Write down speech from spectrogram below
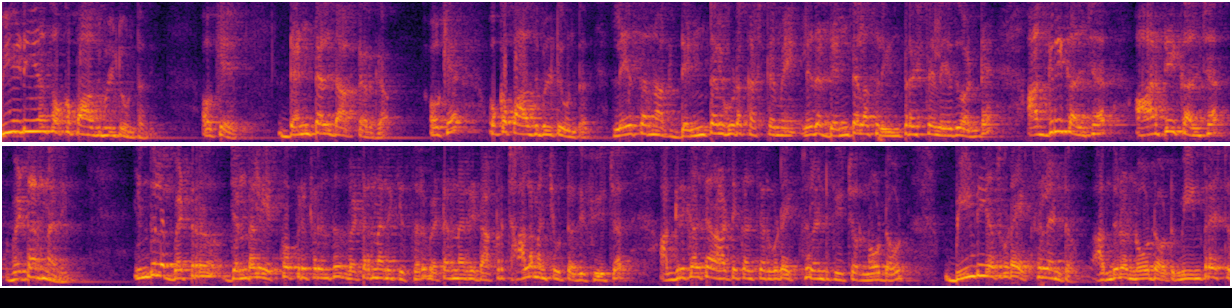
బీడిఎస్ ఒక పాసిబిలిటీ ఉంటుంది. ఓకే డెంటల్ డాక్టర్గా ఓకే ఒక పాసిబిలిటీ ఉంటుంది. లేదు సార్ నాకు డెంటల్ కూడా కష్టమే. లేదా డెంటల్ అసలు ఇంట్రెస్టే లేదు అంటే అగ్రికల్చర్ హార్టికల్చర్ వెటర్నరీ ఇందులో బెటర్ జనరల్ ఎక్కువ ప్రిఫరెన్సెస్ వెటర్నరీకి ఇస్తారు. వెటర్నరీ డాక్టర్ చాలా మంచి ఉంటుంది ఫ్యూచర్ అగ్రికల్చర్ హార్టికల్చర్ కూడా excellent future no doubt BDS కూడా ఎక్సలెంట్ అందులో నో డౌట్ మీ ఇంట్రెస్ట్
